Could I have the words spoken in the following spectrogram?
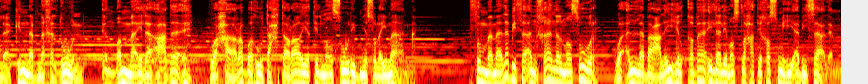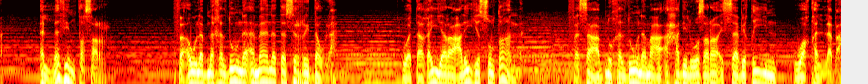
لكن ابن خلدون انضم إلى أعدائه وحاربه تحت راية المنصور بن سليمان. ثم ما لبث أن خان المنصور وألب عليه القبائل لمصلحة خصمه أبي سالم الذي انتصر. فأولى ابن خلدون أمانة سر الدولة. وتغير عليه السلطان فسعى ابن خلدون مع أحد الوزراء السابقين وقلبه.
